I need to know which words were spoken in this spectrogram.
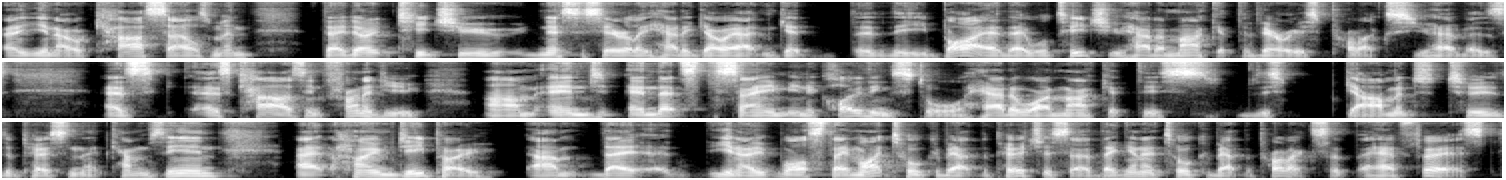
a, you know a car salesman, they don't teach you necessarily how to go out and get the, the buyer. They will teach you how to market the various products you have as as as cars in front of you. Um, and and that's the same in a clothing store. How do I market this this garment to the person that comes in at Home Depot? Um, they you know whilst they might talk about the purchaser, they're going to talk about the products that they have first.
